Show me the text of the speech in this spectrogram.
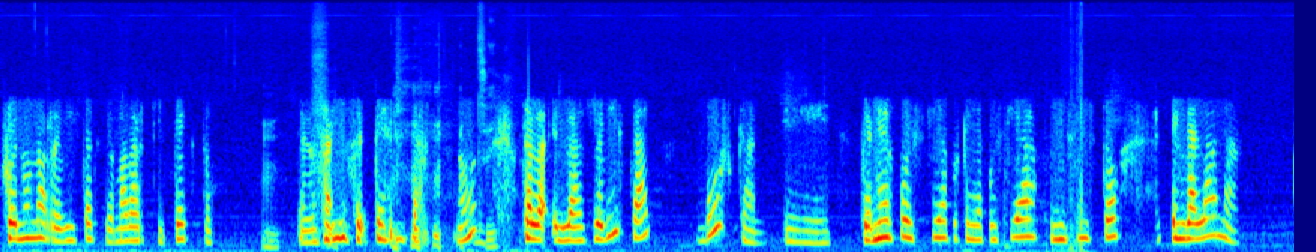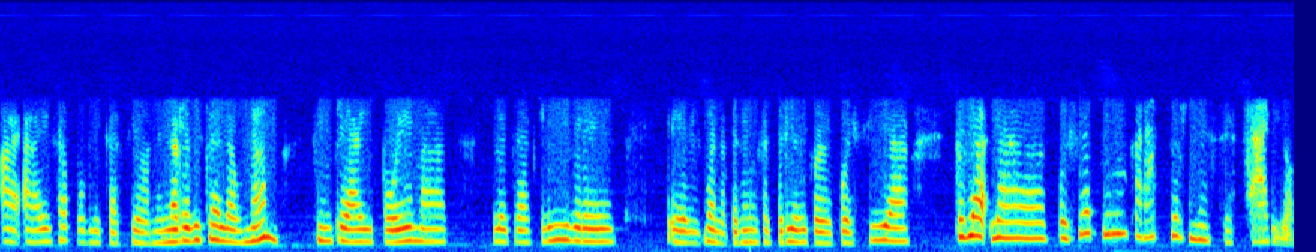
fue en una revista que se llamaba Arquitecto, en los años 70, ¿no? O sea, la- las revistas buscan eh, tener poesía porque la poesía, insisto, engalana a, a esa publicación. En la revista de la UNAM siempre hay poemas, letras libres, el, bueno, tenemos el periódico de poesía. Entonces la, la poesía tiene un carácter necesario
